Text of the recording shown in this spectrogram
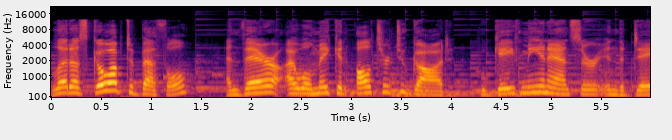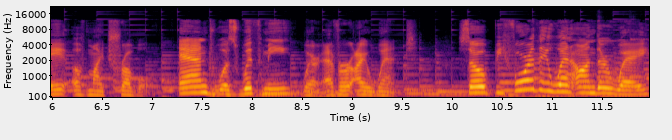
Let us go up to Bethel, and there I will make an altar to God. who gave me an answer in the day of my trouble, and was with me wherever I went. So before they went on their way,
